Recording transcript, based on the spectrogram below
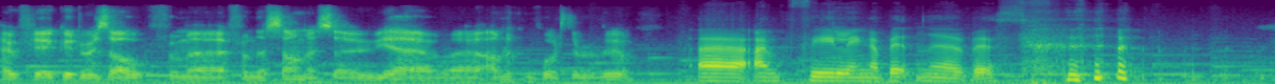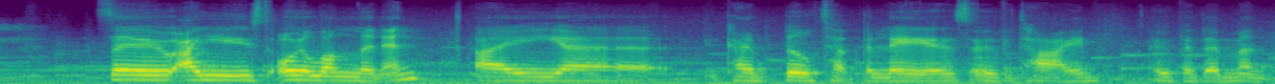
hopefully a good result from uh, from the summer. So yeah, uh, I'm looking forward to the reveal. Uh, I'm feeling a bit nervous. so I used oil on linen. I uh, kind of built up the layers over time, over the month,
